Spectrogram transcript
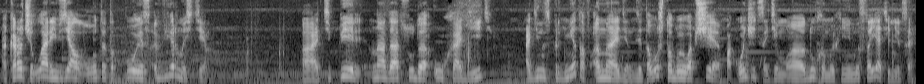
А, короче, Ларри взял вот этот пояс верности. А теперь надо отсюда уходить. Один из предметов найден для того, чтобы вообще покончить с этим э, духом их настоятельницы.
